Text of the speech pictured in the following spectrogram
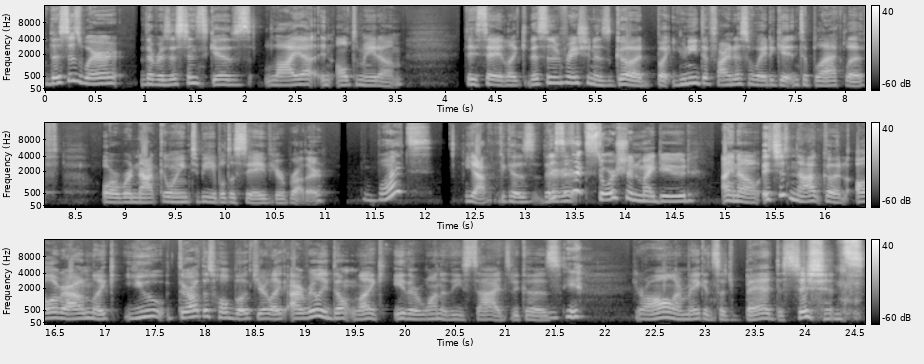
This is where the resistance gives Laia an ultimatum. They say, like, this information is good, but you need to find us a way to get into Blackcliff, or we're not going to be able to save your brother. What? Yeah, because. This is extortion, my dude. I know. It's just not good all around. Like, you, throughout this whole book, you're like, I really don't like either one of these sides because Yeah. you all are making such bad decisions.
